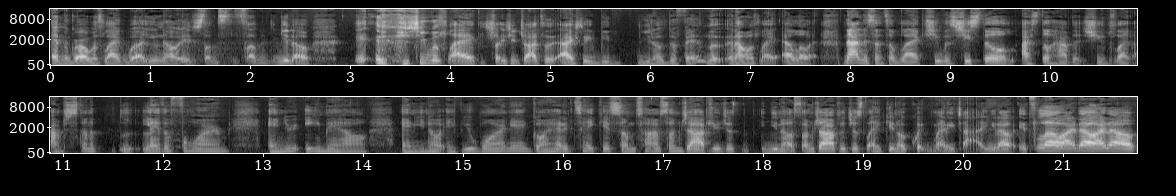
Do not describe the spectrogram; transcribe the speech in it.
and the girl was like, "Well, you know, it's some, some, you know." It, she was like, she tried to actually be, you know, defend the, and I was like, "Hello," not in the sense of like she was, she still, I still have it. She was like, "I'm just gonna lay the form in your email, and you know, if you want it, go ahead and take it. Sometimes some jobs you just, you know, some jobs are just like, you know, quick money job. You know, it's low. I know, I know,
